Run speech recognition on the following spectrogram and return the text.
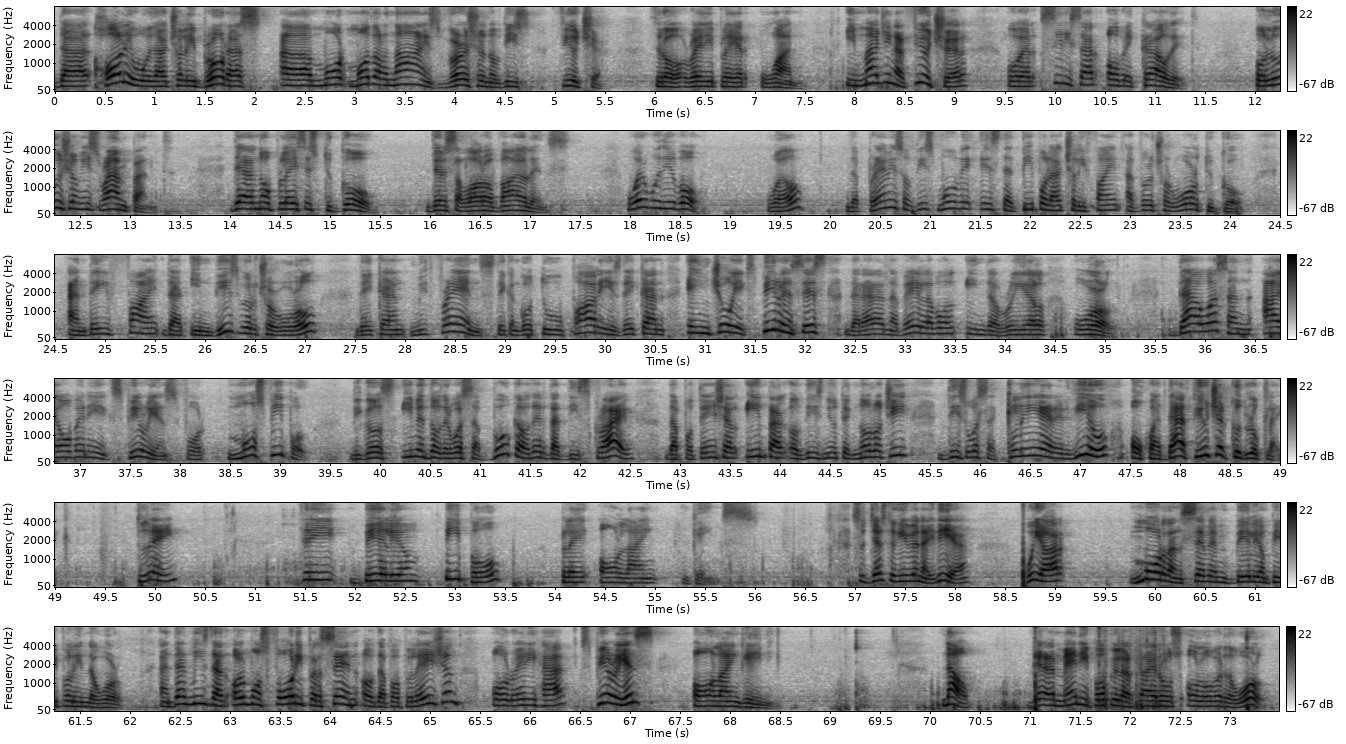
that Hollywood actually brought us a more modernized version of this future through Ready Player One. Imagine a future where cities are overcrowded, pollution is rampant, there are no places to go, there's a lot of violence. Where would you go? Well, the premise of this movie is that people actually find a virtual world to go. And they find that in this virtual world, they can meet friends, they can go to parties, they can enjoy experiences that are unavailable in the real world. That was an eye-opening experience for most people because even though there was a book out there that described the potential impact of this new technology, this was a clearer view of what that future could look like. Today, 3 billion people play online games. So just to give you an idea, we are more than 7 billion people in the world. And that means that almost 40% of the population already have experience online gaming. Now, there are many popular titles all over the world.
